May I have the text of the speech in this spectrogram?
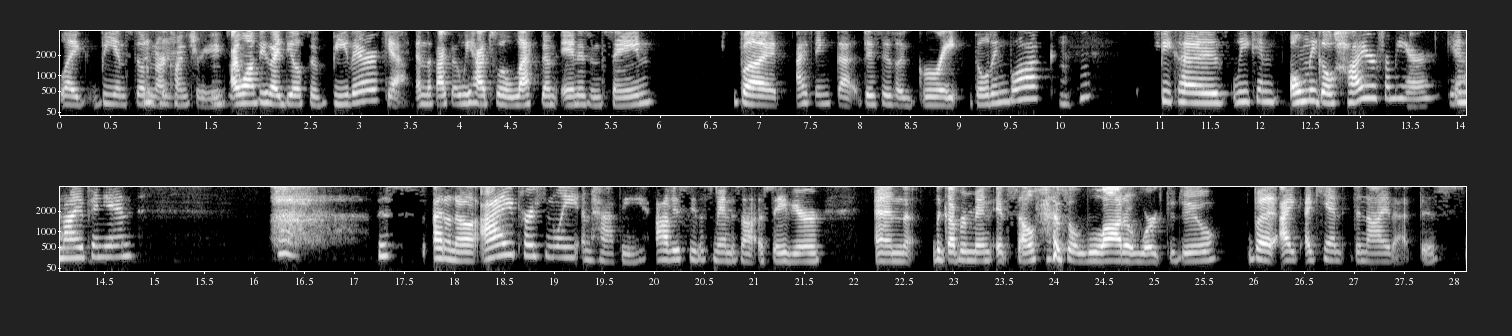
like be instilled mm-hmm. in our mm-hmm. country. Mm-hmm. I want these ideals to be there. Yeah. And the fact that we had to elect them in is insane. But I think that this is a great building block. Mm-hmm because we can only go higher from here, yeah. in my opinion. this, I don't know. I personally am happy. Obviously, this man is not a savior, and the government itself has a lot of work to do. But I, I can't deny that this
